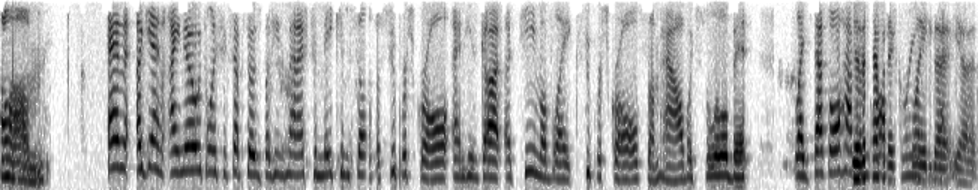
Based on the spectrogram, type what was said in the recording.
Um, and again, I know it's only six episodes, but he's managed to make himself a super Skrull, and he's got a team of like super Skrulls somehow, which is a little bit like that's all Yeah, happening they haven't off screen. explained that yet.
